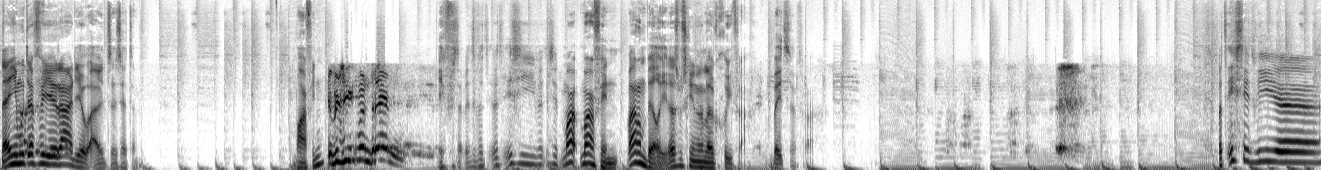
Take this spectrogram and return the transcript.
Nee, je moet even je radio uitzetten. Marvin? De muziek van Dren. Ik versta, wat, wat, is hij? Wat is het? Mar- Marvin, waarom bel je? Dat is misschien een leuke goede vraag. Een betere vraag. Wat is dit? Wie... eh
